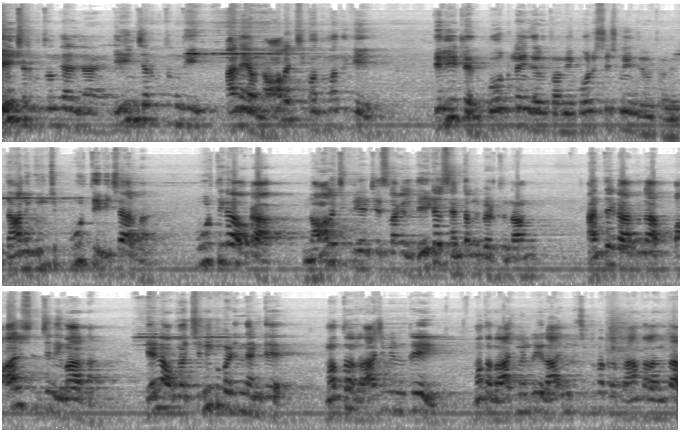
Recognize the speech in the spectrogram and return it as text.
ఏం జరుగుతుంది అని ఏం జరుగుతుంది అనే నాలెడ్జ్ కొంతమందికి తెలియట్లేదు. కోర్టులో ఏం జరుగుతుంది పోలీస్ స్టేషన్లో ఏం జరుగుతుంది? దాని గురించి పూర్తి విచారణ పూర్తిగా ఒక నాలెడ్జ్ క్రియేట్ చేసేలాగా లీగల్ సెంటర్లు పెడుతున్నాం. అంతేకాకుండా పారిశుధ్య నివారణ. ఏదైనా ఒక చినుకు పడిందంటే మొత్తం రాజమండ్రి మొత్తం రాజమండ్రి రాజమండ్రి చుట్టుపక్కల ప్రాంతాలంతా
